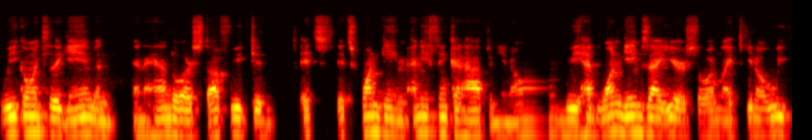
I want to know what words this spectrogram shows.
we go into the game and, and handle our stuff, we could it's it's one game. Anything could happen, you know. We had one games that year, so I'm like, you know, we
